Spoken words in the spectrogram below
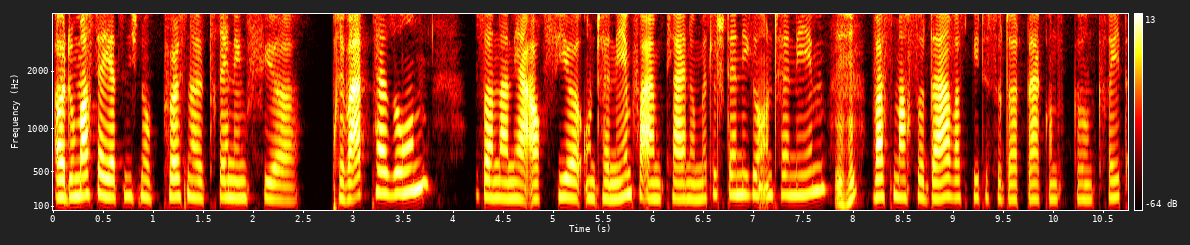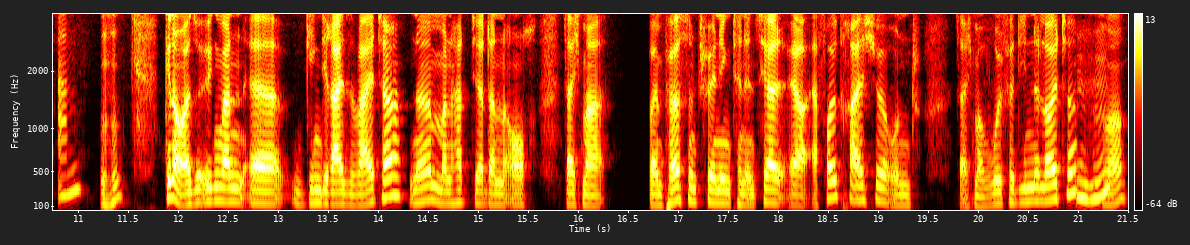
Aber du machst ja jetzt nicht nur Personal Training für Privatpersonen, sondern ja auch für Unternehmen, vor allem kleine und mittelständige Unternehmen. Mhm. Was machst du da? Was bietest du dort da konkret an? Mhm. Genau, also irgendwann äh, ging die Reise weiter. Ne? Man hat ja dann auch, sag ich mal, beim Personal Training tendenziell eher erfolgreiche und sag ich mal, wohlverdienende Leute. Mhm. Ja.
